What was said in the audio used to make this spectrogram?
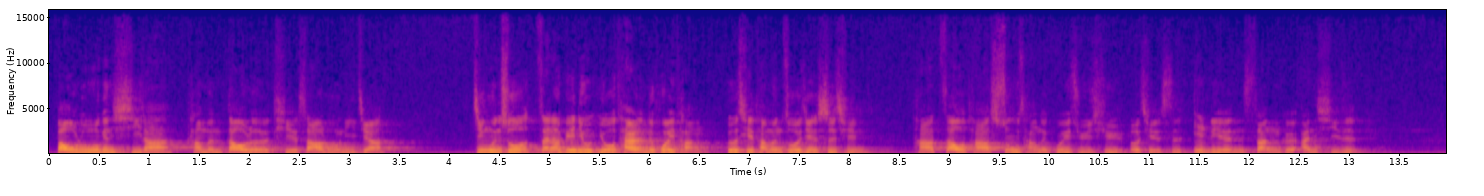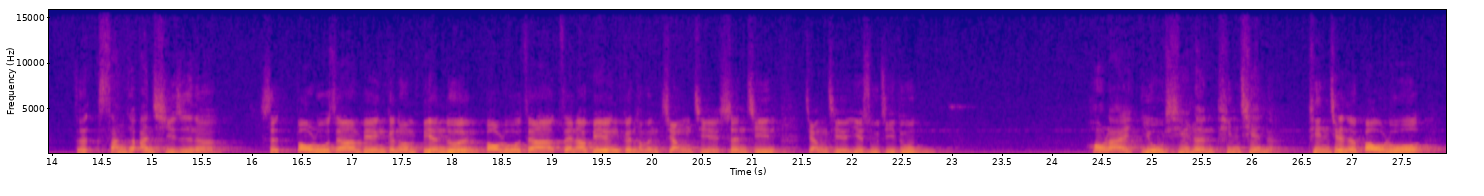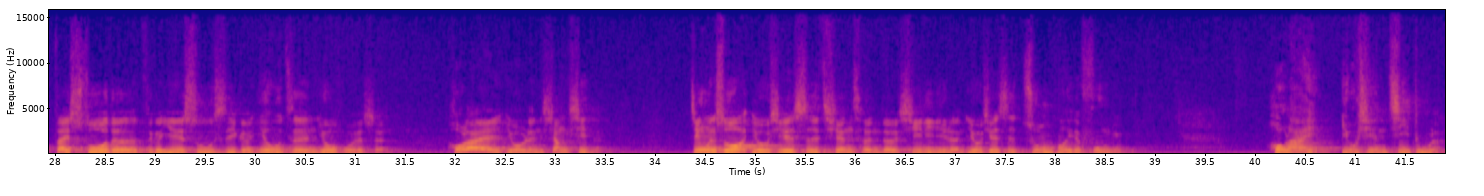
保罗跟希拉他们到了铁萨罗尼家。经文说，在那边有犹太人的会堂，而且他们做一件事情，他照他素常的规矩去，而且是一连三个安息日。这三个安息日呢，是保罗在那边跟他们辩论，保罗在在那边跟他们讲解圣经，讲解耶稣基督。后来有些人听见了。听见了保罗在说的这个耶稣是一个又真又活的神，后来有人相信了。经文说，有些是虔诚的希利尼人，有些是尊贵的妇女。后来有一些人嫉妒了，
